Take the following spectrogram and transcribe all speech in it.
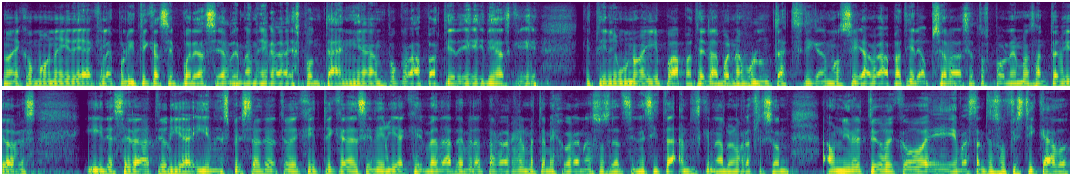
No hay como una idea que la política se puede hacer de manera espontánea, un poco a partir de ideas que, que tiene uno ahí pues, a partir de la buena voluntad, digamos, y a partir de observar ciertos problemas anteriores. Y desde la teoría, y en especial de la teoría crítica, se diría que en verdad, en verdad, para realmente mejorar una sociedad se necesita antes que nada una reflexión a un nivel teórico eh, bastante sofisticado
